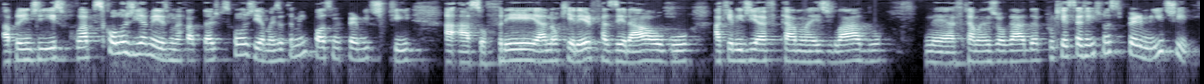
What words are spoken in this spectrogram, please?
Aprendi isso com a psicologia mesmo, na faculdade de psicologia, mas eu também posso me permitir a, a sofrer, a não querer fazer algo, aquele dia a ficar mais de lado, né, a ficar mais jogada, porque se a gente não se permite,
